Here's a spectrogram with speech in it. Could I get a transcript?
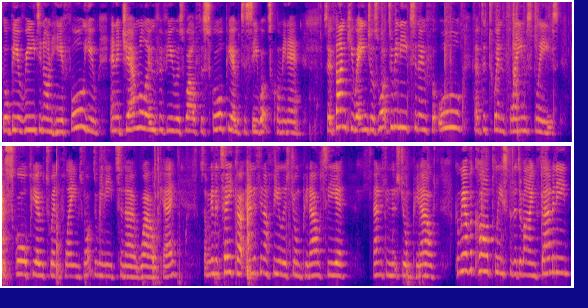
there'll be a reading on here for you and a general overview as well for Scorpio to see what's coming in. So thank you, angels. What do we need to know for all of the twin flames, please? The Scorpio twin flames. What do we need to know? Wow, okay. So I'm going to take out anything I feel is jumping out here. Anything that's jumping out. Can we have a card, please, for the Divine Feminine?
